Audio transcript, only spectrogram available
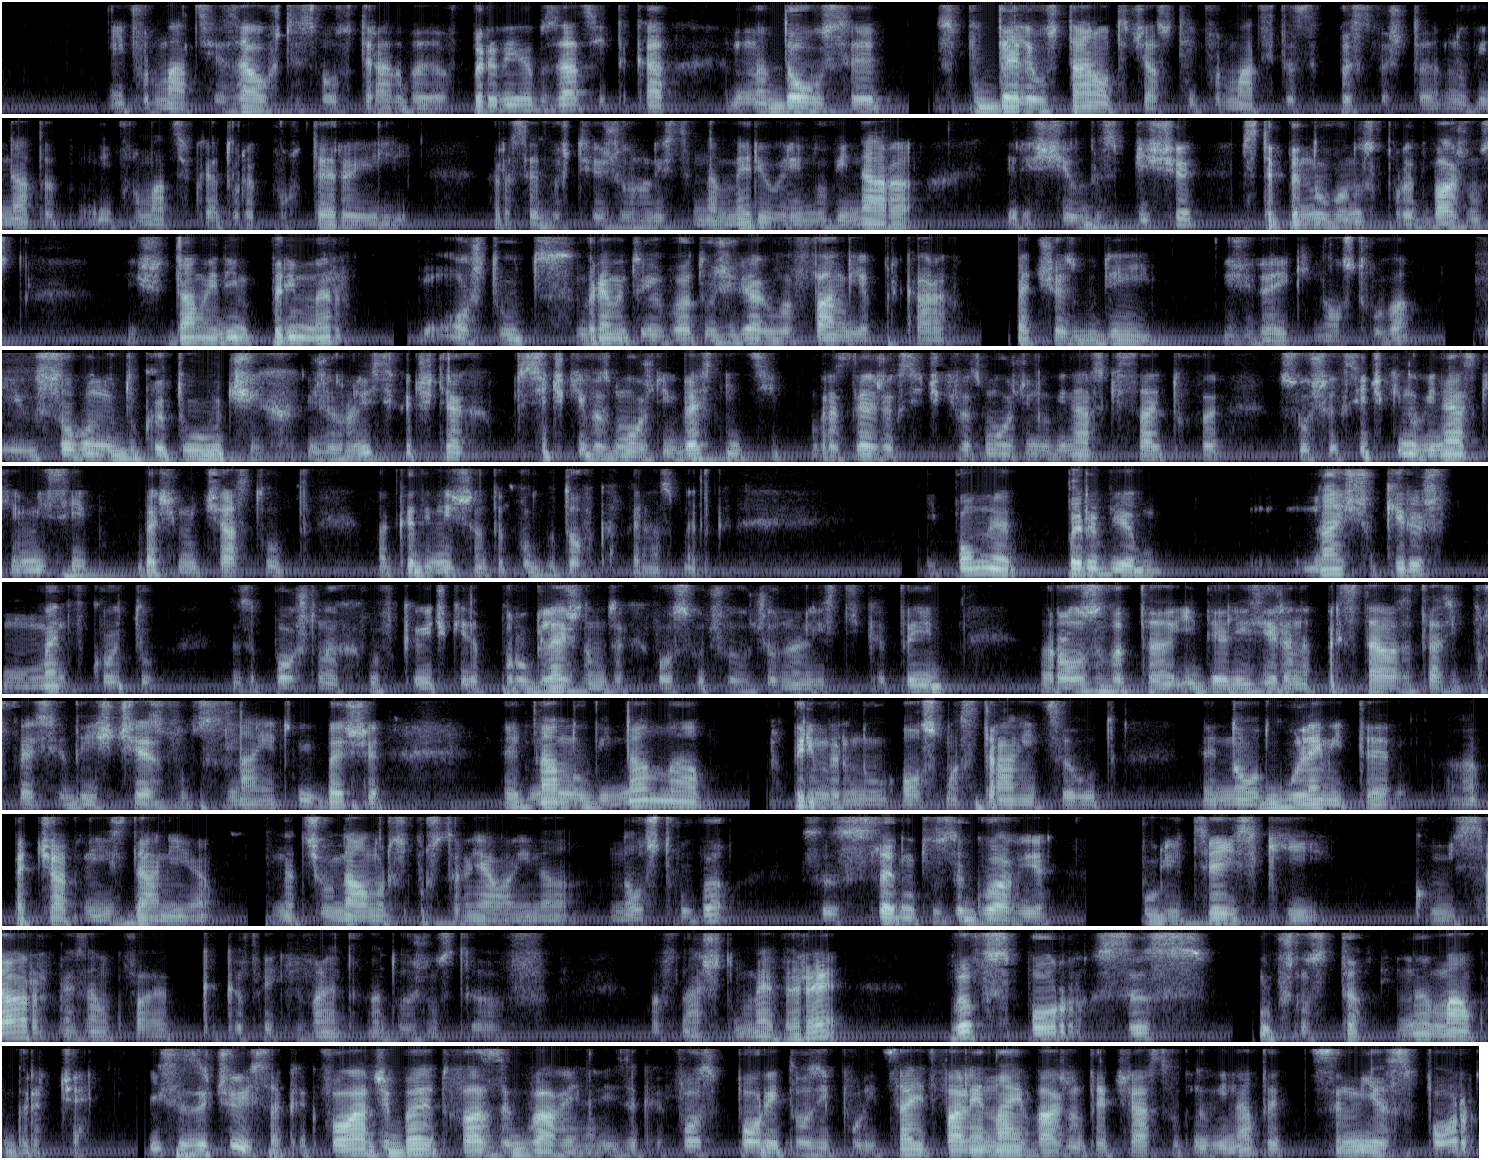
информация за обществото трябва да бъде в първия абзац и така надолу се споделя останалата част от информацията, съпъстваща новината, информация, която репортера или разследващия журналист е намерил или новинара е решил да спише, степенувано според важност. И ще дам един пример. Още от времето, когато живях в Англия, прекарах 5-6 години живейки на острова. И особено докато учих журналистика, четях всички възможни вестници, разглеждах всички възможни новинарски сайтове, слушах всички новинарски емисии, беше ми част от академичната подготовка в крайна сметка. И помня първия най-шокиращ момент, в който започнах в кавички да проглеждам за какво случва в журналистиката и розовата идеализирана представа за тази професия да изчезва от съзнанието ми беше една новина на примерно 8 страница от едно от големите печатни издания, национално разпространявани на, на острова, с следното заглавие. Полицейски комисар, не знам каква, какъв е еквивалента на длъжността в, в нашото МВР, в спор с общността на малко градче. И се зачуди са какво аджеба е това заглавие, нали? за какво спори този полицай. Това ли е най-важната част от новината, самия спор.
